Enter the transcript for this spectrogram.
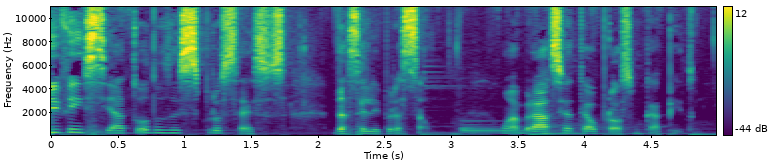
vivenciar todos esses processos da celebração. Um abraço e até o próximo capítulo.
